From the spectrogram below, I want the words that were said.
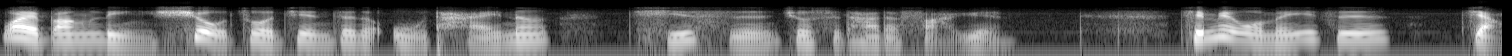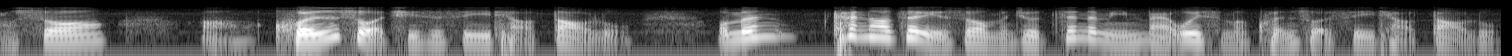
外邦领袖做见证的舞台呢，其实就是他的法院。前面我们一直讲说，啊，捆锁其实是一条道路。我们看到这里的时候，我们就真的明白为什么捆锁是一条道路。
